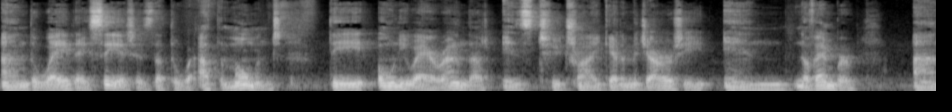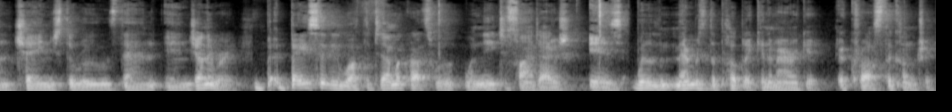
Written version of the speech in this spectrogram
And the way they see it is that the, at the moment, the only way around that is to try get a majority in November and change the rules then in January. But Basically, what the Democrats will, will need to find out is will members of the public in America across the country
